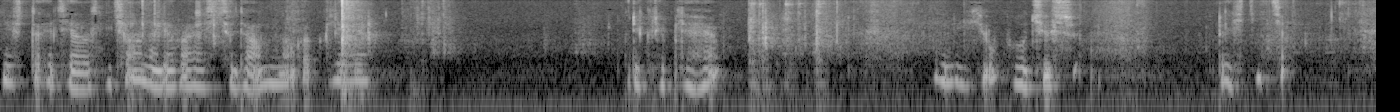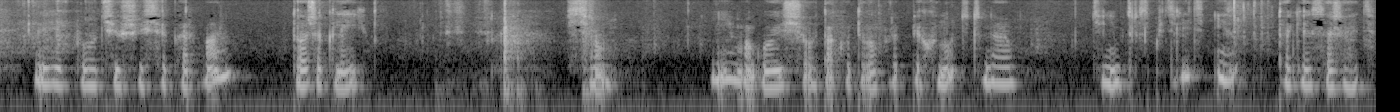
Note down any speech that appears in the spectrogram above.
И что я делаю? Сначала наливаю сюда много клея. Прикрепляю. Лью получивший... Простите. Лью получившийся карман тоже клей. Все. И могу еще вот так вот его пропихнуть туда, что-нибудь распределить и в итоге зажать.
